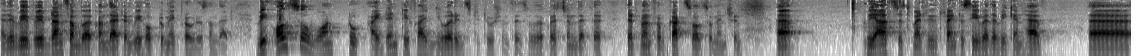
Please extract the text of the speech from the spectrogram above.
And we've done some work on that and we hope to make progress on that. We also want to identify newer institutions. This was a question that the gentleman from CUTS also mentioned. Uh, we are systematically trying to see whether we can have uh,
